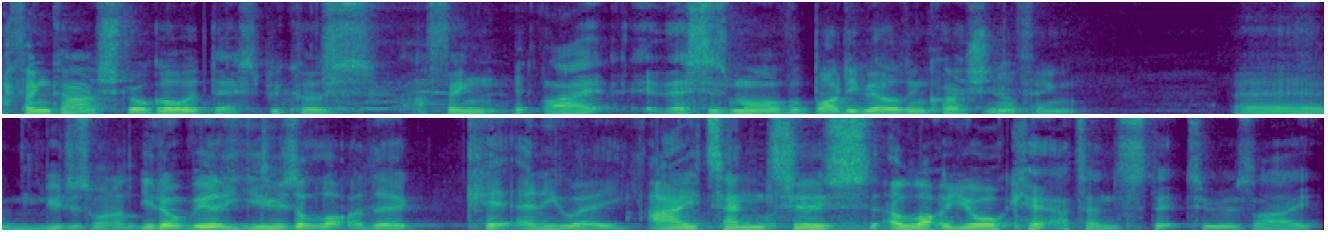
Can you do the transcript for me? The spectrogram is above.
I think I struggle with this because I think like this is more of a bodybuilding question. I think um, You just want to. You don't really use a lot of the kit anyway. I tend to a lot of your kit. I tend to stick to is like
